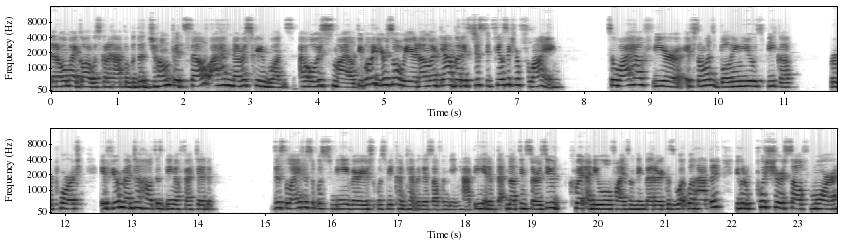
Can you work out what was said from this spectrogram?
that oh my god what's going to happen but the jump itself i have never screamed once i've always smiled people like you're so weird i'm like yeah but it's just it feels like you're flying so why have fear? If someone's bullying you speak up report. If your mental health is being affected this life is supposed to be where you're supposed to be content with yourself and being happy. And if that nothing serves you quit and you will find something better. Because what will happen? You're going to push yourself more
